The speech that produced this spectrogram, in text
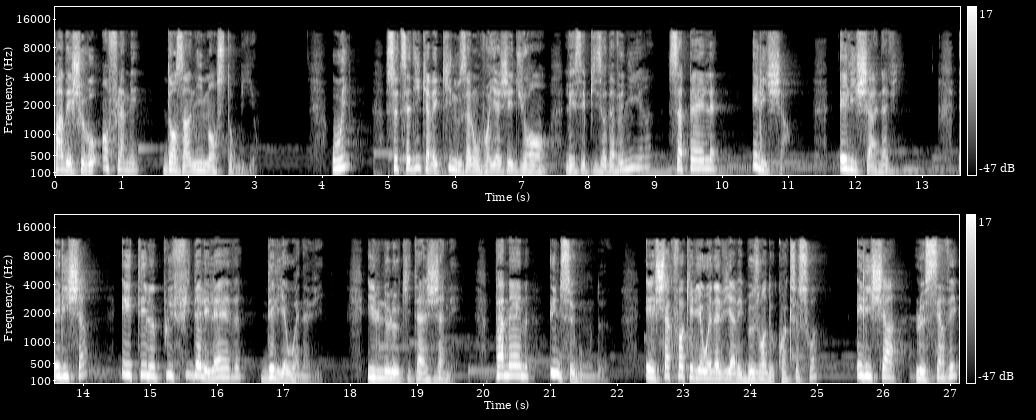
par des chevaux enflammés dans un immense tourbillon. Oui, ce tzaddik avec qui nous allons voyager durant les épisodes à venir s'appelle Elisha. Elisha Hanavi. Elisha était le plus fidèle élève d'Eliaou Hanavi. Il ne le quitta jamais, pas même une seconde. Et chaque fois qu'Eliaou Hanavi avait besoin de quoi que ce soit, Elisha le servait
